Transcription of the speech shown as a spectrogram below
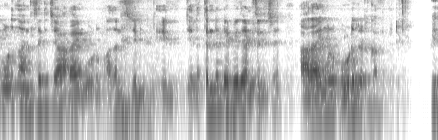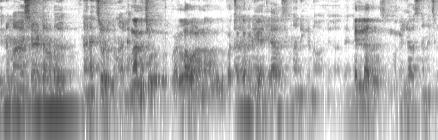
കൂടുന്നതനുസരിച്ച് ആദായം കൂടും. അതനുസരിച്ച് ജലത്തിന്റെ ജലത്തിന്റെ ലഭ്യത അനുസരിച്ച് ആദായങ്ങൾ കൂടുതലെടുക്കാൻ പറ്റും. ഇതിനും ആവശ്യമായിട്ട് നമ്മൾ നനച്ചു കൊടുക്കണം നനച്ചു കൊടുക്കണം. വെള്ളമാണ് അത് പച്ചക്കറി എല്ലാ ദിവസവും നനയ്ക്കണോ? എല്ലാ ദിവസവും. എല്ലാ ദിവസവും നനച്ചു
